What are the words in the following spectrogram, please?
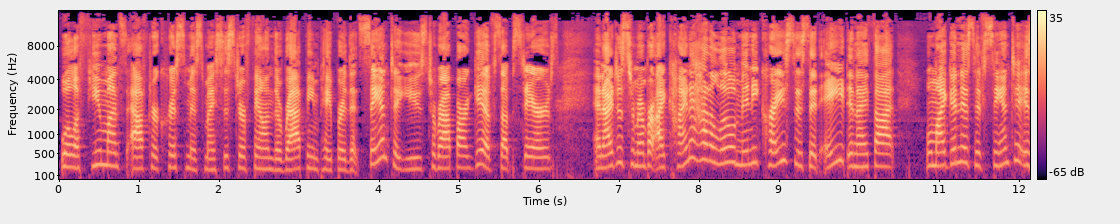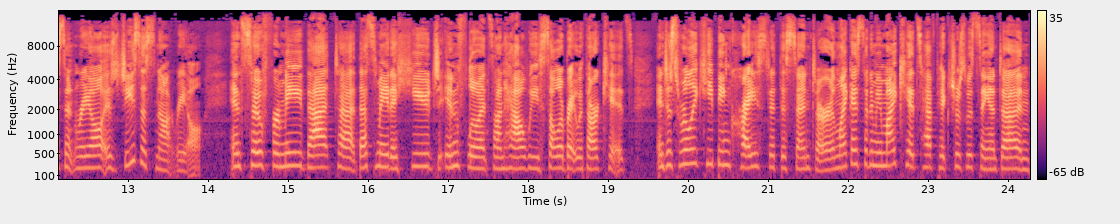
Well, a few months after Christmas, my sister found the wrapping paper that Santa used to wrap our gifts upstairs. And I just remember I kind of had a little mini crisis at eight, and I thought, well, my goodness, if Santa isn't real, is Jesus not real? And so for me, that uh, that's made a huge influence on how we celebrate with our kids, and just really keeping Christ at the center. And like I said, I mean, my kids have pictures with Santa, and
